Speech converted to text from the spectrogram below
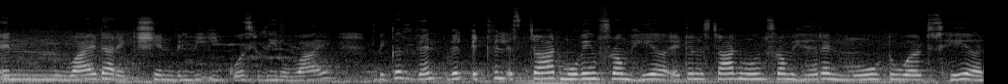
in y direction will be equals to 0 why? Because when will it will start moving from here it will start moving from here and move towards here.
